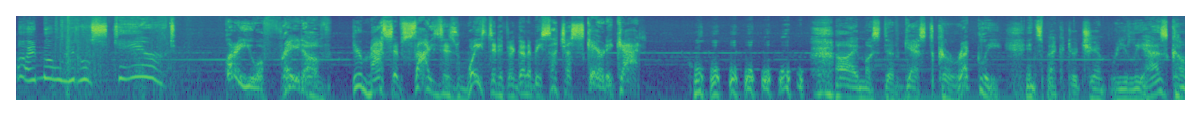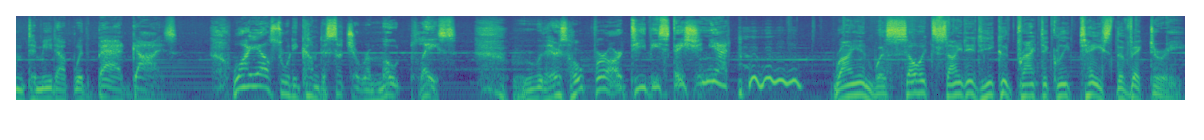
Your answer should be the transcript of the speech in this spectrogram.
I'm a little scared. What are you afraid of? Your massive size is wasted if you're gonna be such a scaredy cat. I must have guessed correctly. Inspector Chimp really has come to meet up with bad guys. Why else would he come to such a remote place? Ooh, there's hope for our TV station yet. Ryan was so excited he could practically taste the victory.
